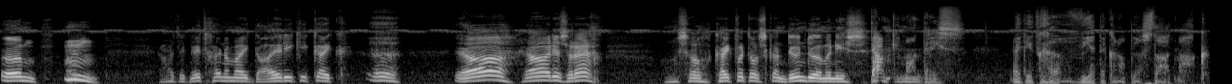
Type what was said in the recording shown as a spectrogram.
Ehm um, moet ek net gou na my diarietjie kyk. Uh, ja, ja, dis reg. Ons sal kyk wat ons kan doen, Dominees. Dankie man, Dries. Ek het geweet ek kan op jou staat maak.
